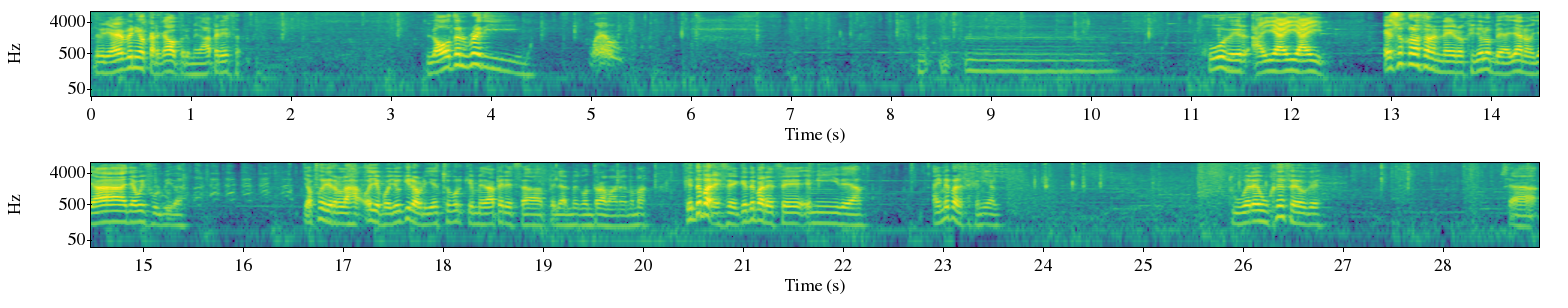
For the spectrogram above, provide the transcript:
Debería haber venido cargado, pero me da pereza. Load and ready. Wow. Joder, ahí, ahí, ahí. Esos corazones negros, que yo los vea, ya no, ya, ya voy full vida. Ya os podéis relajar. Oye, pues yo quiero abrir esto porque me da pereza pelearme contra la mano, mamá. ¿Qué te parece? ¿Qué te parece en mi idea? A mí me parece genial. ¿Tú eres un jefe o qué? O sea...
